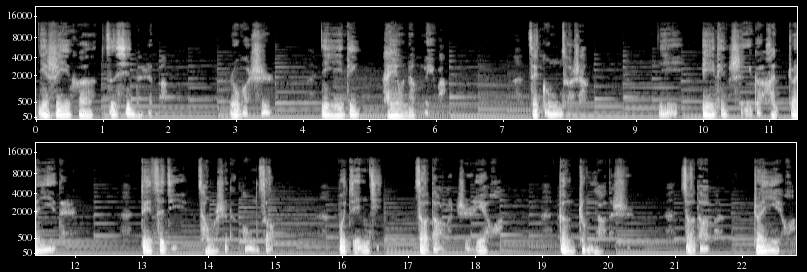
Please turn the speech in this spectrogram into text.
你是一个自信的人吗？如果是，你一定很有能力吧？在工作上，你一定是一个很专业的人，对自己从事的工作，不仅仅做到了职业化，更重要的是做到了专业化。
